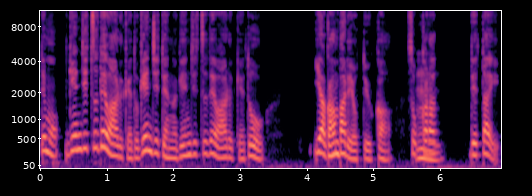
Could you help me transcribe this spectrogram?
でも現実ではあるけど現時点の現実ではあるけどいや頑張れよっていうかそこからうん。出たい、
